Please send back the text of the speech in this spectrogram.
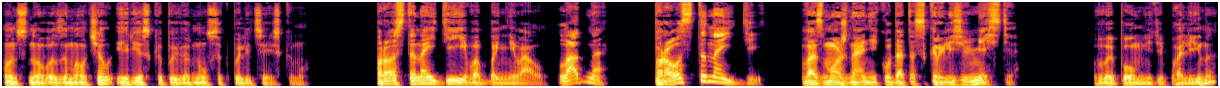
Он снова замолчал и резко повернулся к полицейскому. «Просто найди его, Бонневал, ладно? Просто найди. Возможно, они куда-то скрылись вместе». «Вы помните Полина?»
